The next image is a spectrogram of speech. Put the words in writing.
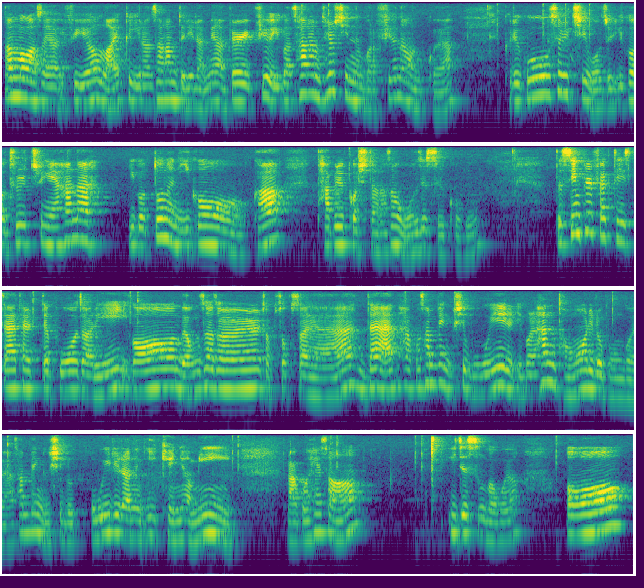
넘어가서요. If you're like 이런 사람들이라면 very few 이건 사람 셀 수 있는 거라 few 나올 거야. 그리고 슬치 was 이거 둘 중에 하나 이거 또는 이거가 답일 것이다 라서 was 쓸 거고. The simple fact is that 할 때 보어 자리 이거 명사절 접속사야. that 하고 365일 이걸 한 덩어리로 본 거야. 365일이라는 이 개념이 라고 해서 이제 쓴 거고요. 어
